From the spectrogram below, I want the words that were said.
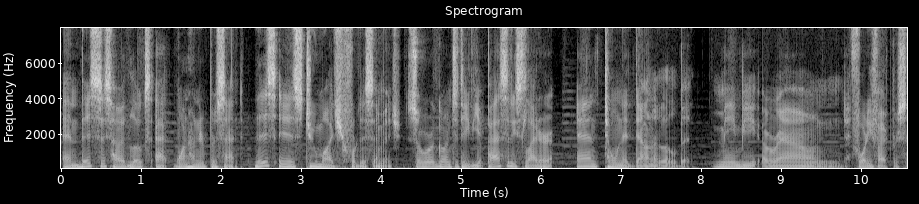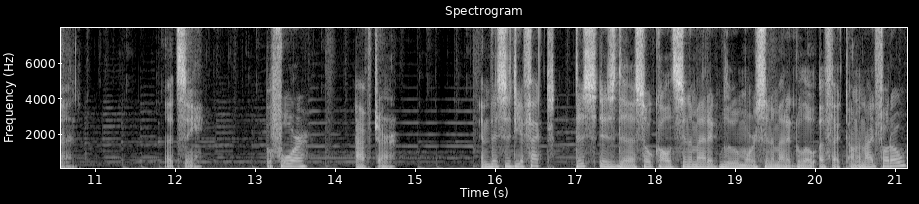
And this is how it looks at 100%. This is too much for this image. So we're going to take the opacity slider and tone it down a little bit. Maybe around 45%. Let's see. Before, after. And this is the effect. This is the so-called cinematic bloom or cinematic glow effect on a night photo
